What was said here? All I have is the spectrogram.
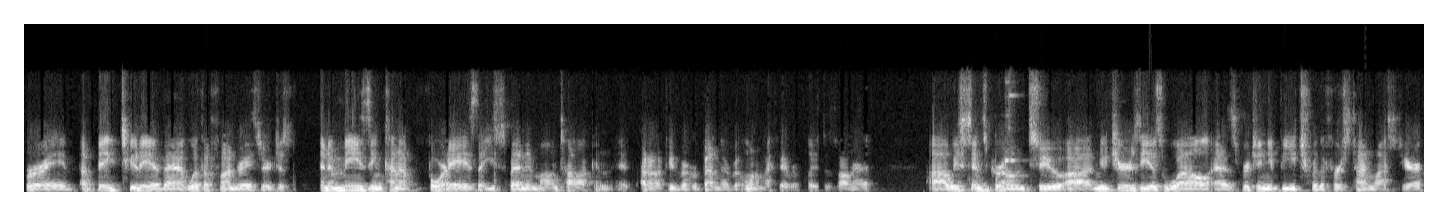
for a, a big two day event with a fundraiser, just an amazing kind of four days that you spend in Montauk. And it, I don't know if you've ever been there, but one of my favorite places on earth. Uh, we've since grown to uh, New Jersey as well as Virginia Beach for the first time last year.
